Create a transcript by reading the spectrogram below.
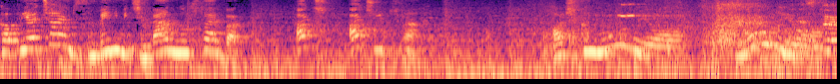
Kapıyı açar mısın benim için? Ben Nursel bak. Aç, aç lütfen. Aşkım ne oluyor? Ne oluyor? İstemiyorum.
